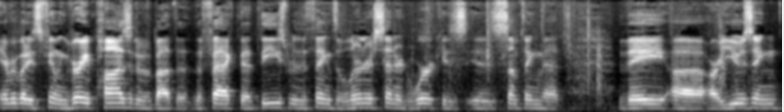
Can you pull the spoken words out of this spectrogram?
everybody's feeling very positive about the, the fact that these were the things. The learner centered work is is something that they uh, are using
